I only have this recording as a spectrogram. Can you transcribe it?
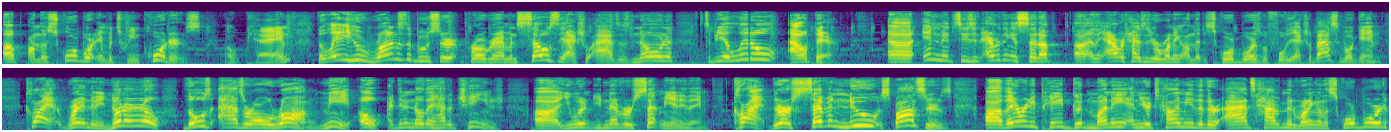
up on the scoreboard in between quarters, okay? The lady who runs the booster program and sells the actual ads is known to be a little out there. Uh, in midseason, everything is set up, uh, and the advertisements are running on the scoreboards before the actual basketball game. Client, run into me. No, no, no, no. Those ads are all wrong. Me. Oh, I didn't know they had to change. Uh, you wouldn't. You never sent me anything. Client, there are seven new sponsors. Uh, they already paid good money, and you're telling me that their ads haven't been running on the scoreboard.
